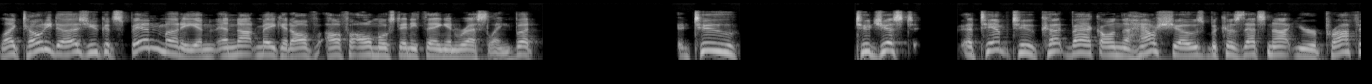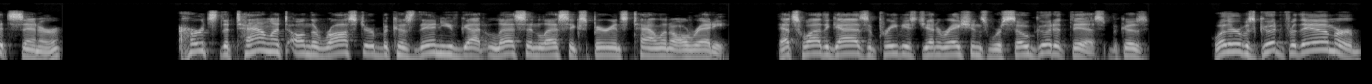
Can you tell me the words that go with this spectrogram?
like Tony does, you could spend money and, and not make it off off almost anything in wrestling. But to to just attempt to cut back on the house shows because that's not your profit center hurts the talent on the roster because then you've got less and less experienced talent already. That's why the guys of previous generations were so good at this because whether it was good for them or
